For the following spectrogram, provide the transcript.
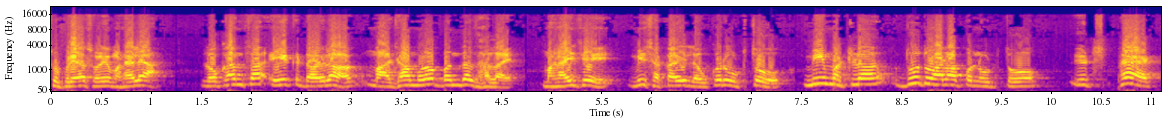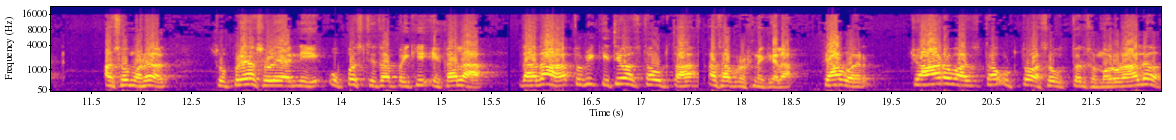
सुप्रिया सुळे म्हणाल्या लोकांचा एक डायलॉग माझ्यामुळं बंद झालाय. म्हणायचे मी सकाळी लवकर उठतो. मी म्हटलं दूधवाला पण उठतो. इट्स फॅक्ट असं म्हणत सुप्रिया सुळे यांनी उपस्थितापैकी एकाला दादा तुम्ही किती वाजता उठता? असा प्रश्न केला. त्यावर चार वाजता उठतो असं उत्तर समोरून आलं.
